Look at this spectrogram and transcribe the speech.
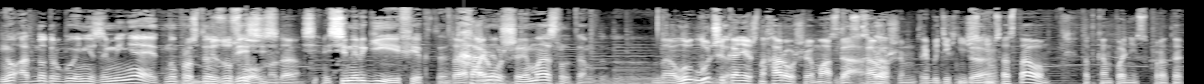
Ну, одно другое не заменяет, но просто Безусловно, здесь да. с- синергия эффекта. Да, Хорошее масло там. Да, лу- лучше, Да. конечно, хорошее масло Да, с хорошим триботехническим Да. составом от компании Супротек.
